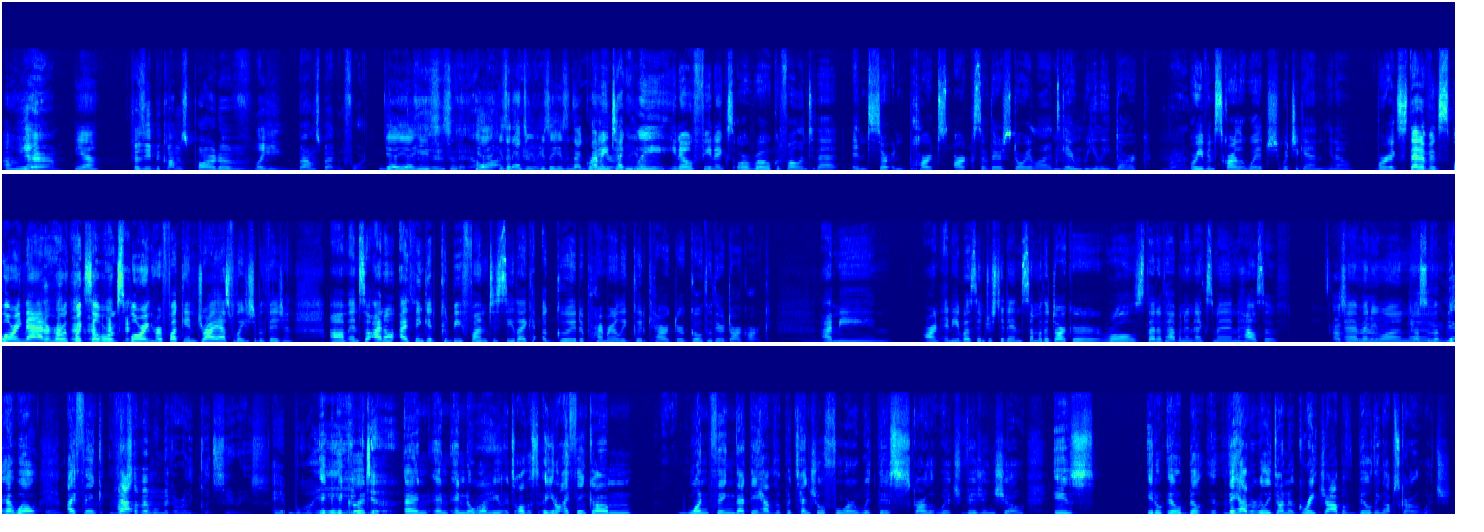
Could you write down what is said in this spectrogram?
Oh, yeah, Yeah. Because he becomes part of like he bounced back and forth. Yeah, yeah, he's Is he's in a yeah, lot, he's an you anti-hero. know? He's he's in that gray. I mean, area, you know? technically, you know? Phoenix or Rogue could fall into that in certain parts, arcs of their storylines Mm-hmm. get really dark. Right. Or even Scarlet Witch, which again, you know, we're instead of exploring that or her with Quicksilver, we're exploring her fucking dry ass relationship with Vision. Um, and so I don't. I think it could be fun to see like a good, a primarily good character go through their dark arc. I mean, aren't any of us interested in some of the darker roles that have happened in X Men, House of House M? M. Anyone? House of uh, M- yeah, well, I think House that of M will make a really good series. it would. it, it could and and and no more mutants all this you know i think um one thing that they have the potential for with this scarlet witch vision show is it'll it'll build they haven't really done a great job of building up scarlet witch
